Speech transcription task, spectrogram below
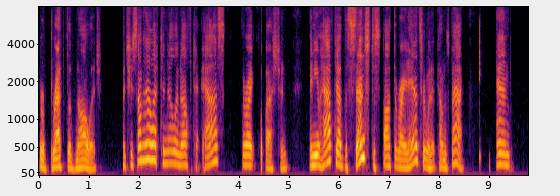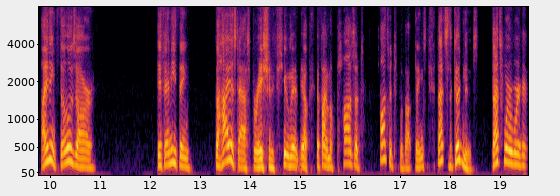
for breadth of knowledge but you somehow have to know enough to ask the right question and you have to have the sense to spot the right answer when it comes back and i think those are if anything the highest aspiration of human you know if i'm a positive positive about things that's the good news that's where we're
